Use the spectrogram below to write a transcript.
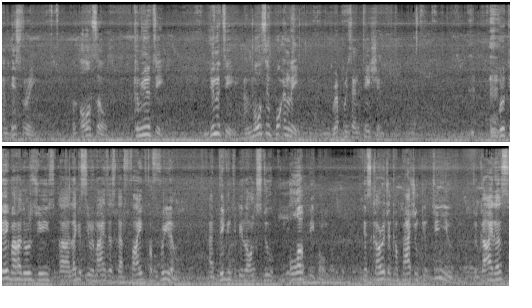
and history, but also community, unity, and most importantly, representation. Guru Tegh Bahadur Ji's uh, legacy reminds us that fight for freedom and dignity belongs to all people. His courage and compassion continue to guide us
